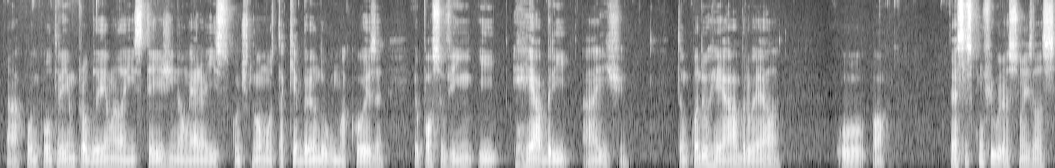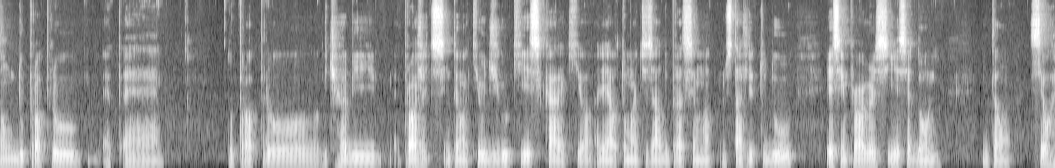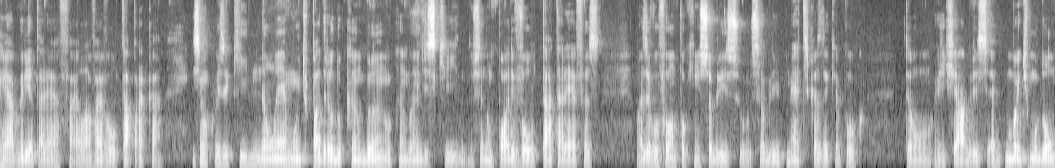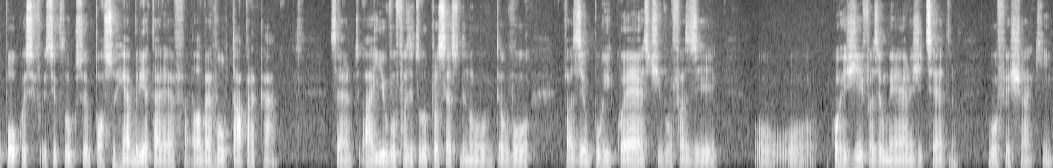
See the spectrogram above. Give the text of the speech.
ah, pô, encontrei um problema lá em staging, não era isso, continuamos, está quebrando alguma coisa, eu posso vir e reabrir a issue. Então, quando eu reabro ela, o, ó, essas configurações elas são do próprio é, é, do próprio GitHub Projects. Então aqui eu digo que esse cara aqui, ó, ele é automatizado para ser uma, um estágio de to-do, esse é in progress e esse é done. Então, se eu reabrir a tarefa, ela vai voltar para cá. Isso é uma coisa que não é muito padrão do Kanban. O Kanban diz que você não pode voltar tarefas, mas eu vou falar um pouquinho sobre isso, sobre métricas daqui a pouco. Então a gente abre, é, a gente mudou um pouco esse, esse fluxo. Eu posso reabrir a tarefa, ela vai voltar para cá, certo? Aí eu vou fazer todo o processo de novo. Então eu vou fazer o pull request, vou fazer o, o corrigir, fazer o merge, etc. Vou fechar aqui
